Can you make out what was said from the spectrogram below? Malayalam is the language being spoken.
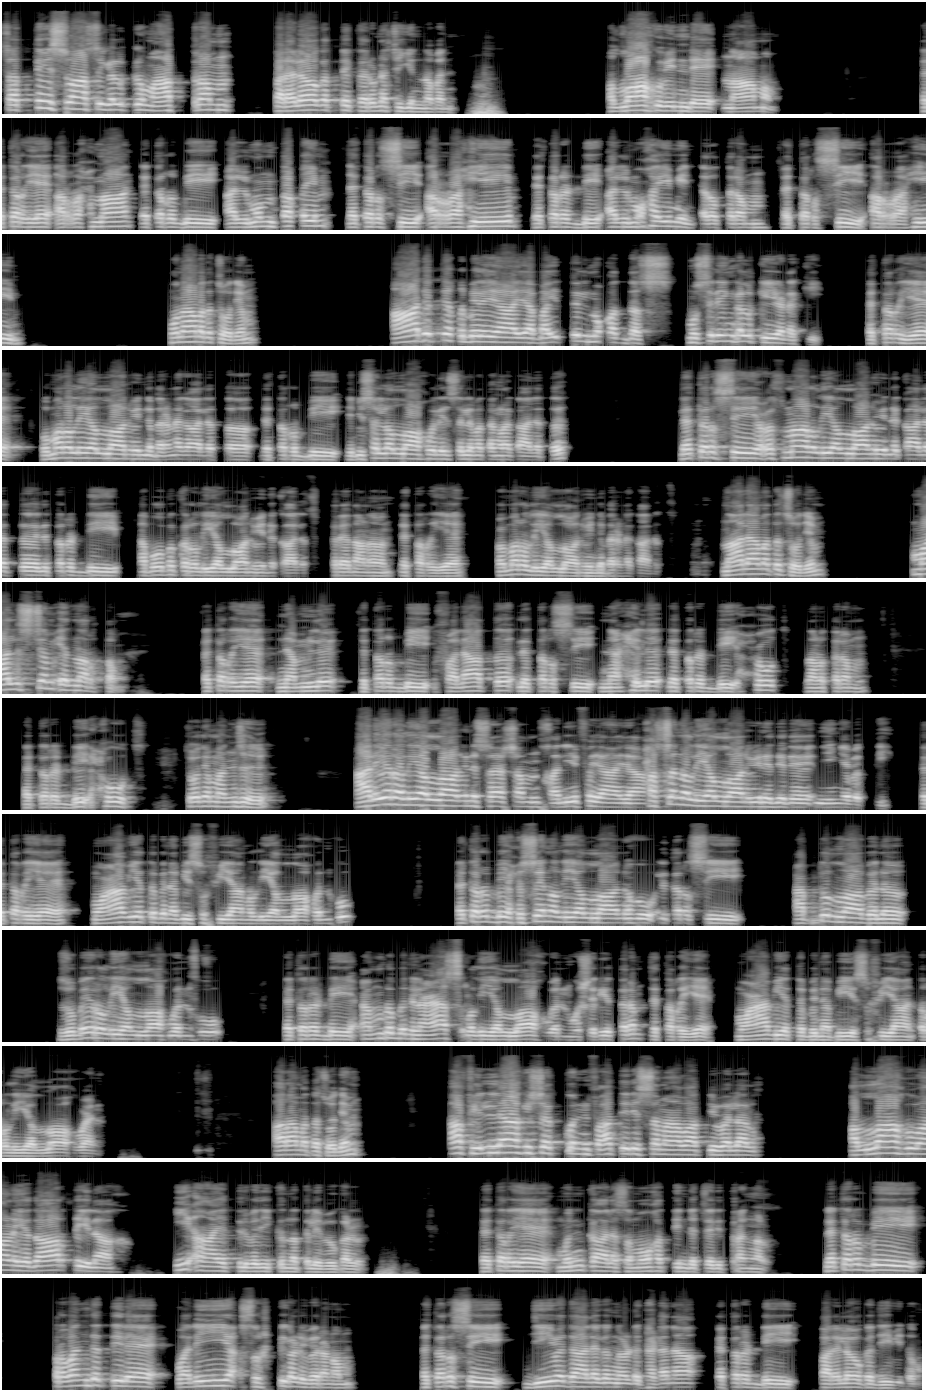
സത്യവിശ്വാസികൾക്ക് മാത്രം പരലോകത്തെ കരുണ ചെയ്യുന്നവൻ അള്ളാഹുവിന്റെ നാമം ലെറ്റർ എ അർ റഹ്മാൻ മുന്തഖിം ലെറ്റർ റഹീം ലെറ്റർ ഡി അൽ മുഹൈമിൻ ഉത്തരം സി അർ റഹീം മൂന്നാമത്തെ ചോദ്യം. ആദ്യത്തെ ഖിബിലയായ ബൈത്തുൽ മുഖദ്ദസ് മുസ്ലിങ്ങൾ കീഴടക്കി. Letter A? ഉമർ അലി അള്ളാഹുവിന്റെ ഭരണകാലത്ത് ലെറ്റർ ബി? നബി സല്ലല്ലാഹു അലൈഹി വസല്ലമ തങ്ങളുടെ കാലത്ത് ലെറ്റർ സി ഉസ്മാൻ അലി അള്ളാനുവിന്റെ കാലത്ത് ലെറ്റർ ഡി അബൂബക്കർ അലി അള്ളാനുവിന്റെ കാലത്ത്. ഉത്തരം ഏതാണ് ലെറ്റർ എ ഉമർ അലി അള്ളാനുവിന്റെ ഭരണകാലത്ത്. നാലാമത്തെ ചോദ്യം. മത്സ്യം എന്നർത്ഥം. ലെറ്റർ എ നംൽ ലെറ്റർ ബി ഫലാത്ത് ലെറ്റർ സി നഹ്ല് ലെറ്റർ ഡി ഹൂത്ത് ഇതാണ് ഉത്തരം. ലെറ്റർ ഡി ഹൂത്ത്. ചോദ്യം അഞ്ച്. അലിയർ അലി അള്ളാഹുവിന് ശേഷം ഖലീഫയായ ഹസൻ അലി അള്ളാഹുവിനെതിരെ നീങ്ങിയ വ്യക്തി. എത്രയെ? മുആവിയത്ത് ബിൻ അബി സുഫിയാൻ അലി അള്ളാഹുൻഹു ലെറ്റർ ബി ഹുസൈൻ അലി അള്ളാഹുൻഹു ലെറ്റർ അബ്ദുല്ലാബിന് സുബൈർ അലി അള്ളാഹുൻഹു letter D Amr bin as അലി അള്ളാഹുൻഹു ശരിയുത്തരം letter A മുആവിയത്ത് bin Abi Sufyan അലി അള്ളാഹുൻ ആറാമത്തെ ചോദ്യം. അള്ളാഹുവാണ് യഥാർത്ഥ ഇലാഹ്. ഈ ആയത്തിൽ വരിക്കുന്ന തെളിവുകൾ. ലെറ്റർ എ മുൻകാല സമൂഹത്തിന്റെ ചരിത്രങ്ങൾ. ലെറ്റർ ബി പ്രപഞ്ചത്തിലെ വലിയ സൃഷ്ടികൾ വിവരണം. ലെറ്റർ സി ജീവജാലകങ്ങളുടെ ഘടന. ലെറ്റർ ഡി പരലോക ജീവിതം.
